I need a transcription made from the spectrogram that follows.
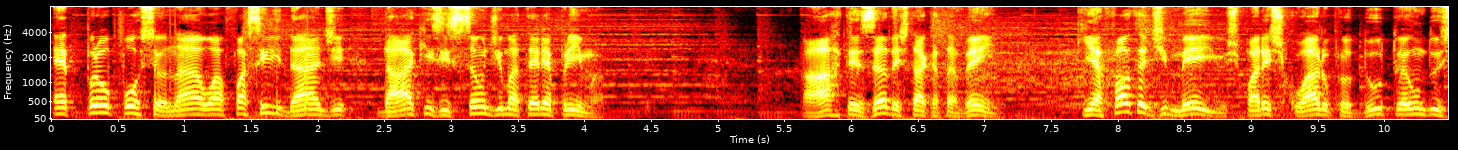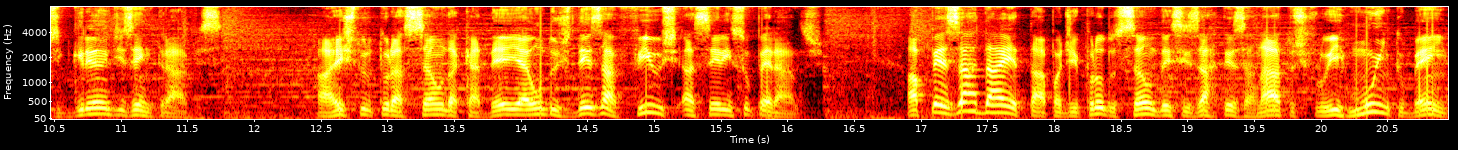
é proporcional à facilidade da aquisição de matéria-prima. A artesã destaca também que a falta de meios para escoar o produto é um dos grandes entraves. A estruturação da cadeia é um dos desafios a serem superados. Apesar da etapa de produção desses artesanatos fluir muito bem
